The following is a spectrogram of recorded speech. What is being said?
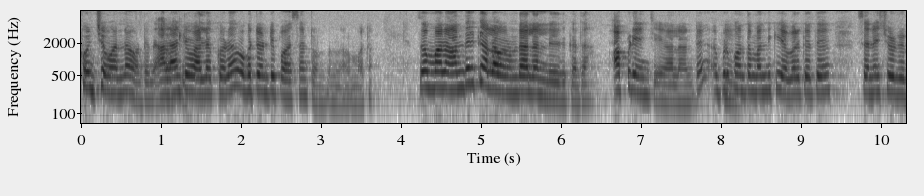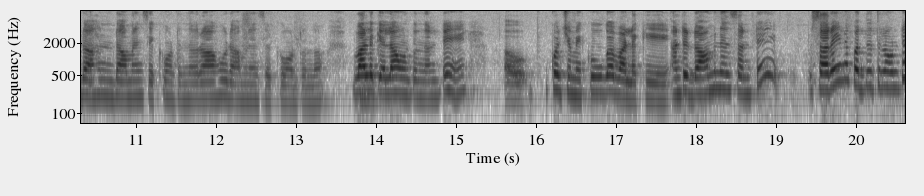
కొంచెం అన్నా ఉంటుంది. అలాంటి వాళ్ళకి కూడా ఒక ట్వంటీ పర్సెంట్ ఉంటుంది అనమాట సో మన అందరికీ అలా ఉండాలని లేదు కదా. అప్పుడు ఏం చేయాలంటే ఇప్పుడు కొంతమందికి ఎవరికైతే శనేశ్వరుడు డామినెన్స్ ఎక్కువ ఉంటుందో రాహు డామినెన్స్ ఎక్కువ ఉంటుందో వాళ్ళకి ఎలా ఉంటుందంటే కొంచెం ఎక్కువగా వాళ్ళకి అంటే డామినెన్స్ అంటే సరైన పద్ధతిలో ఉంటే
